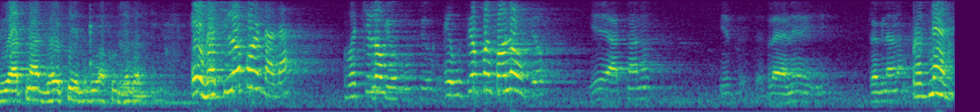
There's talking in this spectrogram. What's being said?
એ આત્મા ઝળકે બધું આખું જગત. એ વચલો કોણ દાદા? વચલો એ ઉપયોગ પણ કોનો ઉપયોગ? એ આત્માનો. પેલા એને પ્રજ્ઞાનો. પ્રજ્ઞાનો.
